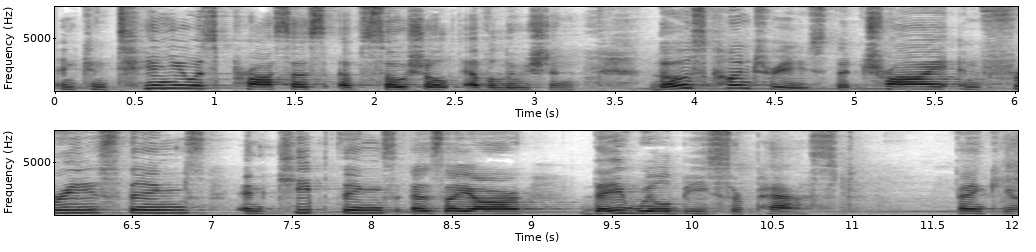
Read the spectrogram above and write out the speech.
and continuous process of social evolution. Those countries that try and freeze things and keep things as they are, they will be surpassed. Thank you.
